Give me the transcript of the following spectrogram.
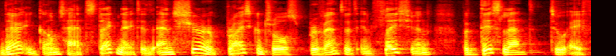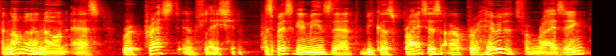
Their incomes had stagnated, and sure, price controls prevented inflation, but this led to a phenomenon known as repressed inflation. This basically means that because prices are prohibited from rising,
